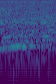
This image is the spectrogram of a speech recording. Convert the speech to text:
Oh,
